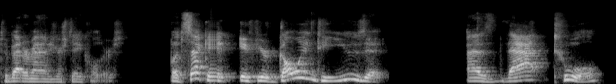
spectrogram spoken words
to better manage your stakeholders. But second, if you're going to use it as that tool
